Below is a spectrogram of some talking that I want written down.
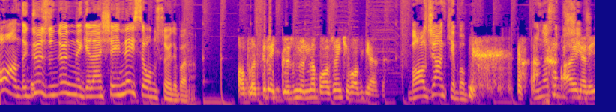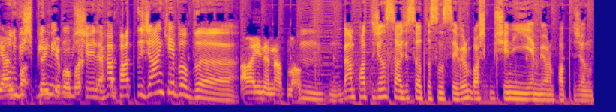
O anda gözünün önüne gelen şey neyse onu söyle bana. Abla direkt gözümün önüne balcan kebabı geldi. Balcan kebabı. O nasıl bir şey? Aynen, yani Oğlum hiç bilmediğim kebabı. şeyler. Ha patlıcan kebabı. Aynen abla. Hmm, ben patlıcanın sadece salatasını seviyorum. Başka bir şeyini yiyemiyorum patlıcanın.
